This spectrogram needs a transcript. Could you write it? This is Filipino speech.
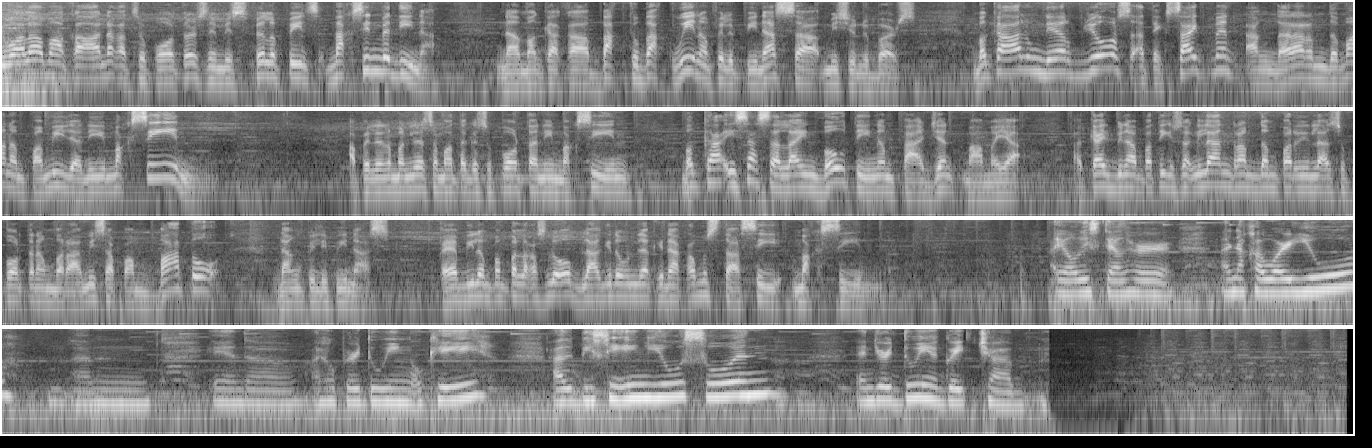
Tiwala mga kaanak at supporters ni Miss Philippines Maxine Medina na magkaka back-to-back win ang Pilipinas sa Miss Universe. Magkahalong nerbiyos at excitement ang nararamdaman ng pamilya ni Maxine. Apela naman nila sa mga taga-suporta ni Maxine, magkaisa sa line voting ng pageant mamaya. At kahit binabatikos ng ilan, ramdam pa rin nila ang suporta ng marami sa pambato ng Pilipinas. Kaya bilang pampalakas loob, lagi daw nila kinakamusta si Maxine. I always tell her, Anak, how are you? Um, and uh, I hope you're doing okay. I'll be seeing you soon. And you're doing a great job.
